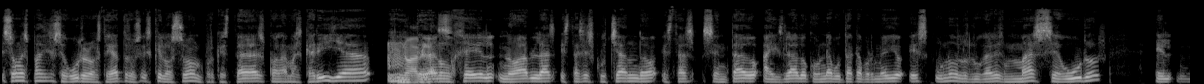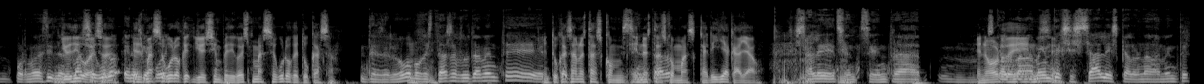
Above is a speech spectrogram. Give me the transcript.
son espacios seguros los teatros, es que lo son, porque estás con la mascarilla, no te dan un gel, no hablas, estás escuchando, estás sentado, aislado, con una butaca por medio. Es uno de los lugares más seguros por no decir yo digo eso, es más seguro que yo siempre digo es más seguro que tu casa. Desde luego porque estás absolutamente en tu casa no estás con no estás con mascarilla callado sale se, entra mm, en escalonadamente se sale escalonadamente.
